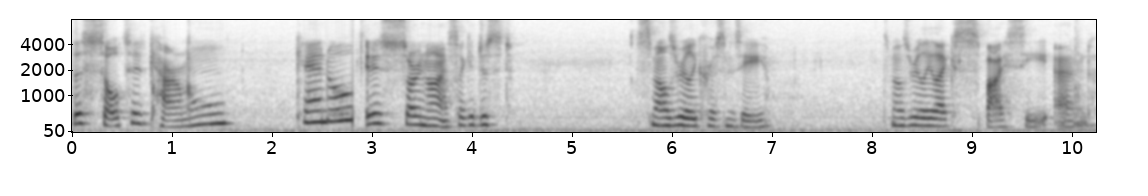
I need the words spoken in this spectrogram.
the salted caramel candle. It is so nice. Like it just smells really Christmassy. It smells really like spicy and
